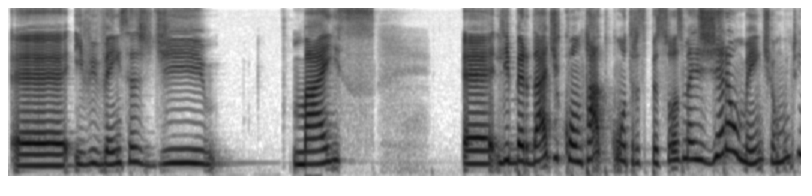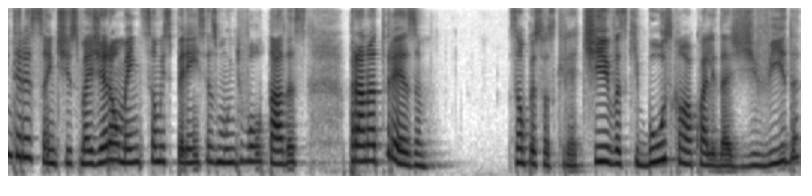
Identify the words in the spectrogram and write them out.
é, e vivências de mais é, liberdade de contato com outras pessoas, mas geralmente, é muito interessante isso, mas geralmente são experiências muito voltadas para a natureza. São pessoas criativas que buscam a qualidade de vida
